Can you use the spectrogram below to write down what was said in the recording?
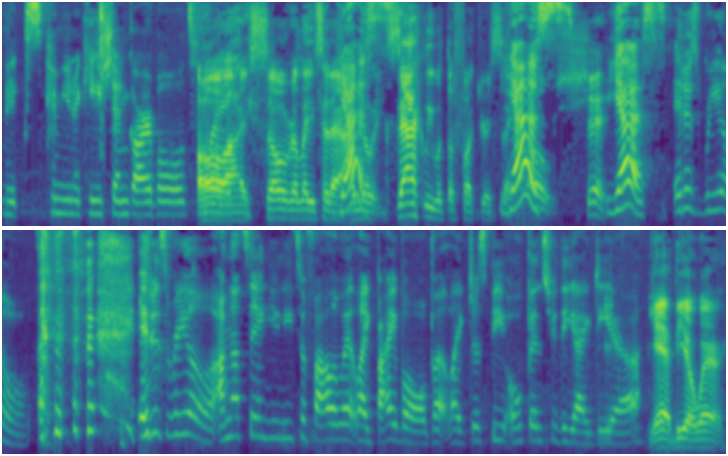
makes communication garbled. Oh, Like, I so relate to that. I know exactly what the fuck you're saying. Yes. Oh shit. Yes, it is real. it is real. I'm not saying you need to follow it like Bible, but like just be open to the idea. Yeah, be aware.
